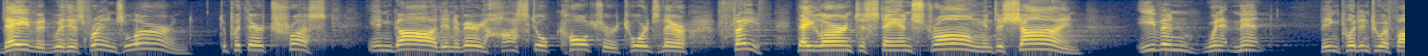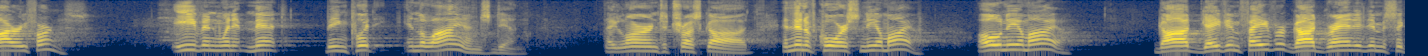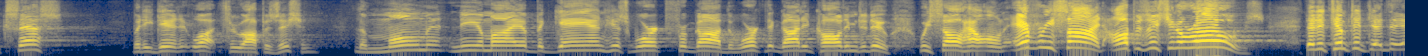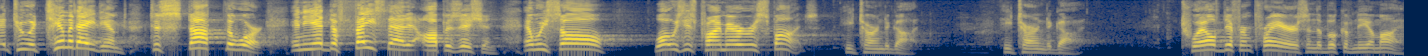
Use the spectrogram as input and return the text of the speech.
David, with his friends, learned to put their trust in God in a very hostile culture towards their faith. They learned to stand strong and to shine, even when it meant being put into a fiery furnace, even when it meant being put in the lion's den. They learned to trust God. And then, of course, Nehemiah. Oh, Nehemiah. God gave him favor, God granted him success, but he did it what? Through opposition the moment Nehemiah began his work for God, the work that God had called him to do, we saw how on every side opposition arose that attempted to, to, intimidate him, to stop the work. And he had to face that opposition. And we saw what was his primary response? He turned to God. He turned to God. Twelve different prayers in the book of Nehemiah.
